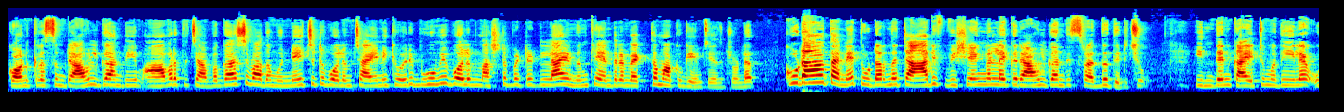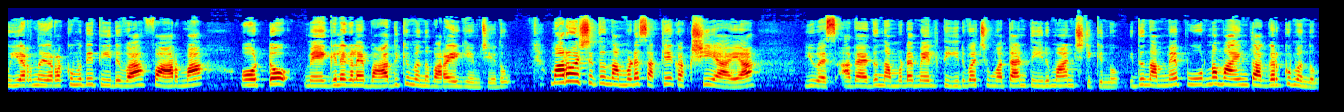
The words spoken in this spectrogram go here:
കോൺഗ്രസും രാഹുൽ ഗാന്ധിയും ആവർത്തിച്ച അവകാശവാദം ഉന്നയിച്ചിട്ട് പോലും ചൈനയ്ക്ക് ഒരു ഭൂമി പോലും നഷ്ടപ്പെട്ടിട്ടില്ല എന്നും കേന്ദ്രം വ്യക്തമാക്കുകയും ചെയ്തിട്ടുണ്ട്. കൂടാതെ തന്നെ തുടർന്ന് ടാരിഫ് വിഷയങ്ങളിലേക്ക് രാഹുൽ ഗാന്ധി ശ്രദ്ധ തിരിച്ചു. ഇന്ത്യൻ കയറ്റുമതിയിലെ ഉയർന്ന ഇറക്കുമതി തീരുവ ഫാർമ ഓട്ടോ മേഖലകളെ ബാധിക്കുമെന്ന് പറയുകയും ചെയ്തു. മറുവശത്ത് നമ്മുടെ സഖ്യകക്ഷിയായ യു എസ് അതായത് നമ്മുടെ മേൽ തീരുവ ചുമത്താൻ തീരുമാനിച്ചിരിക്കുന്നു. ഇത് നമ്മെ പൂർണമായും തകർക്കുമെന്നും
